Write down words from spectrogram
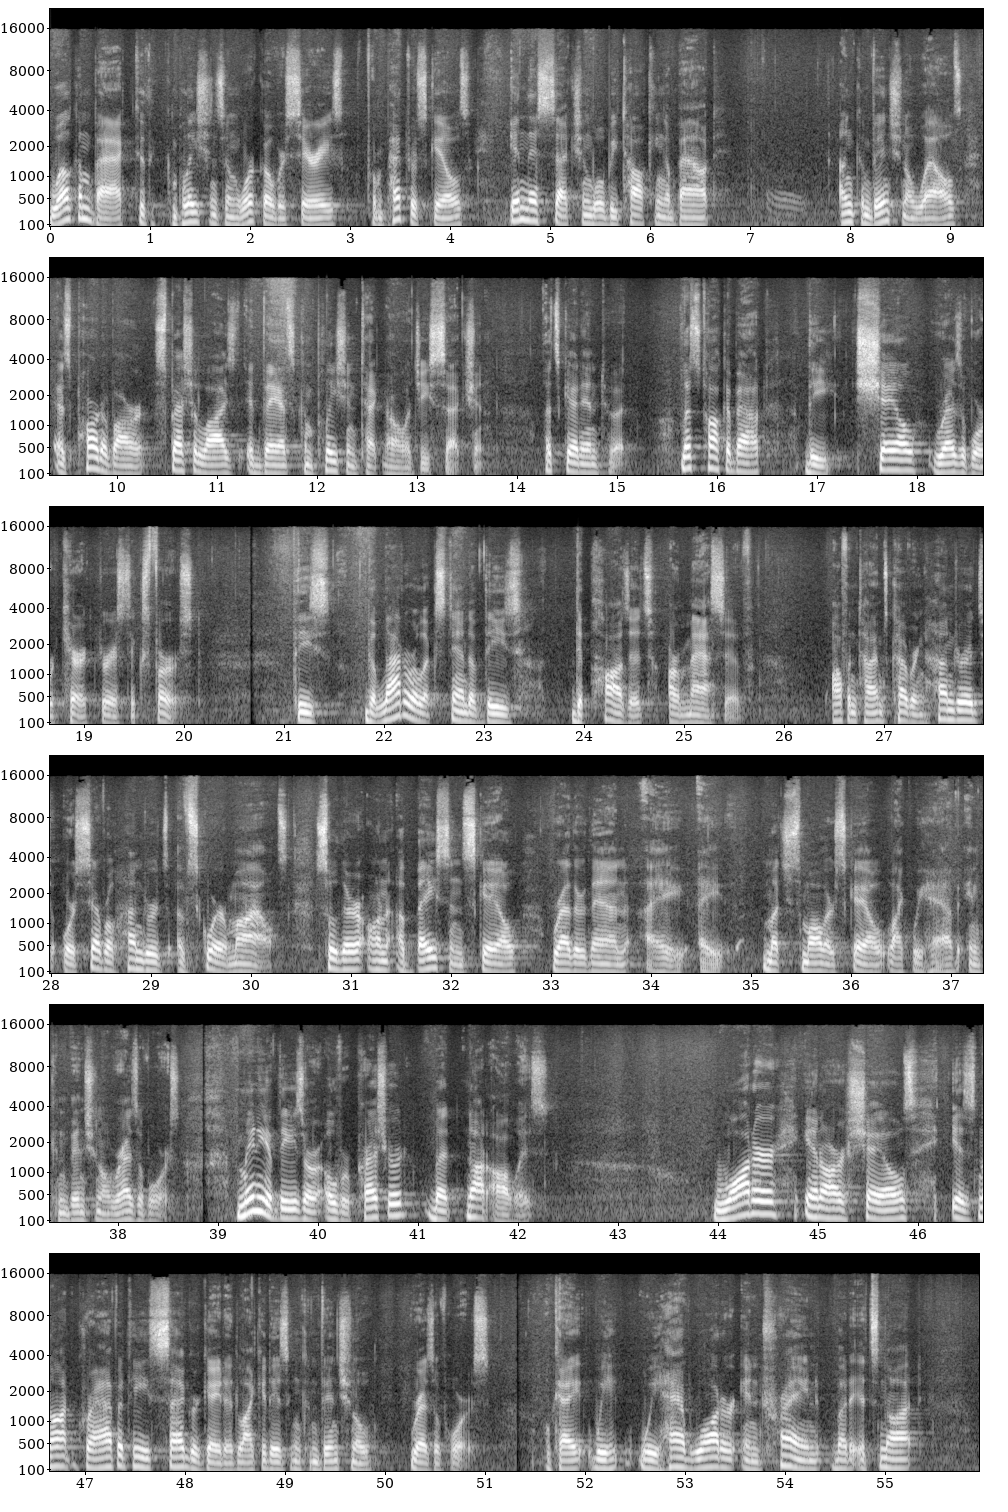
Welcome back to the Completions and Workover series from Petroskills. In this section, we'll be talking about unconventional wells as part of our specialized advanced completion technology section. Let's get into it. Let's talk about the shale reservoir characteristics first. These, the lateral extent of these deposits are massive oftentimes covering hundreds or several hundreds of square miles. So they're on a basin scale rather than a, a much smaller scale like we have in conventional reservoirs. Many of these are overpressured, but not always. Water in our shales is not gravity segregated like it is in conventional reservoirs. Okay, we, we have water entrained, but it's not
